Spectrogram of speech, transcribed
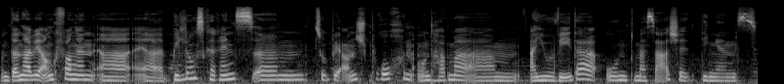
Und dann habe ich angefangen, äh, Bildungskarenz ähm, zu beanspruchen und habe mir ähm, Ayurveda und Massagedingens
